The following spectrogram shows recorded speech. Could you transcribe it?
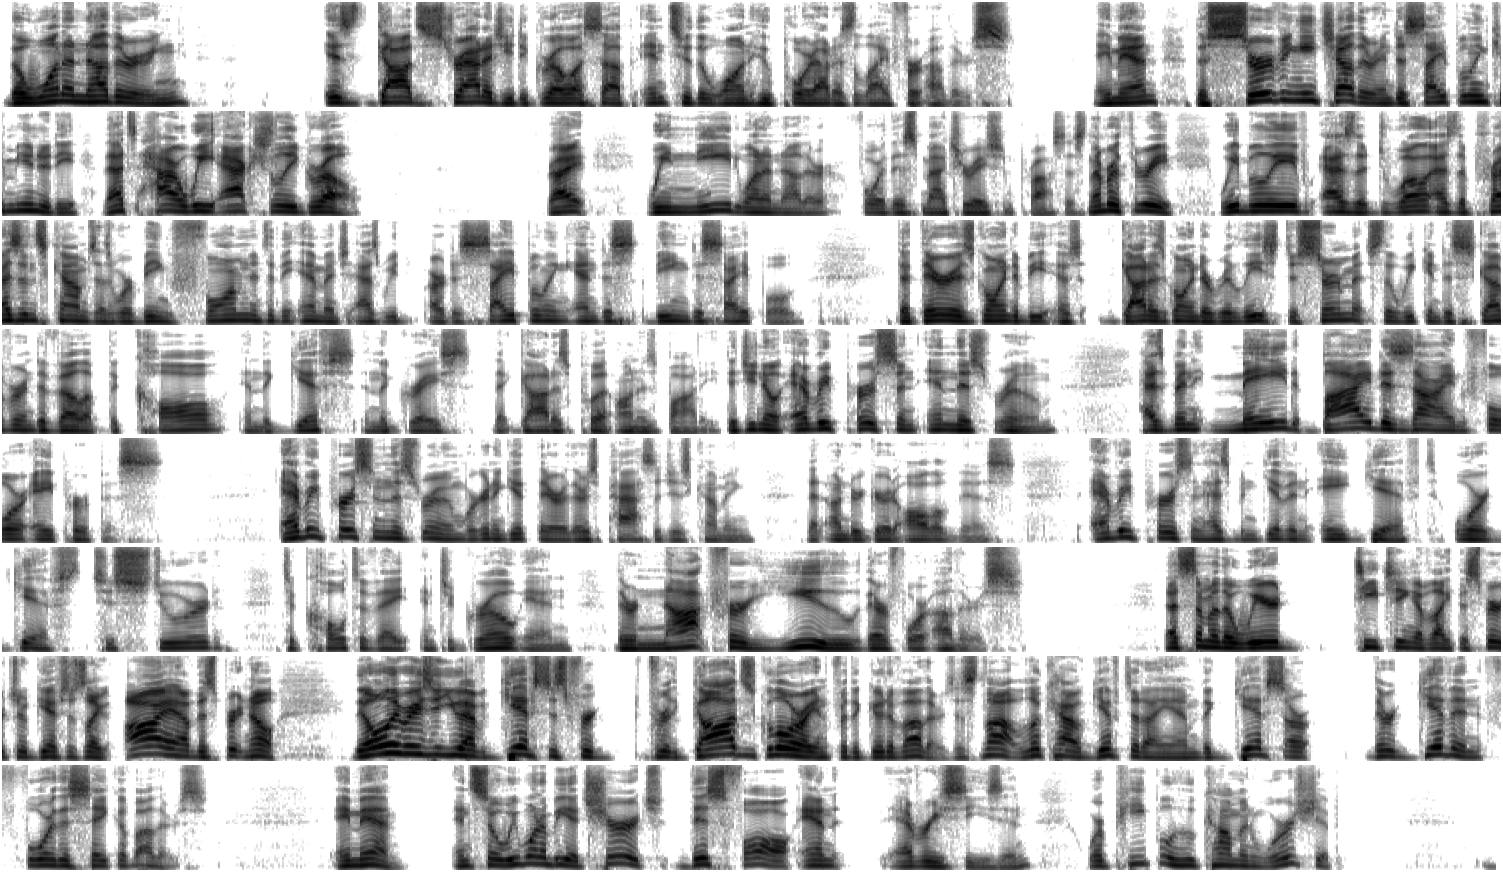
the one anothering is God's strategy to grow us up into the one who poured out his life for others. Amen. The serving each other and discipling community, that's how we actually grow. Right? We need one another for this maturation process. Number 3, we believe as the dwell as the presence comes as we're being formed into the image as we are discipling and dis, being discipled, that there is going to be, as God is going to release discernment so that we can discover and develop the call and the gifts and the grace that God has put on his body. Did you know every person in this room has been made by design for a purpose? Every person in this room, we're going to get there, there's passages coming that undergird all of this. Every person has been given a gift or gifts to steward, to cultivate, and to grow in. They're not for you, they're for others. That's some of the weird teaching of like the spiritual gifts. It's like, I have the spirit. No, the only reason you have gifts is for, for God's glory and for the good of others. It's not, look how gifted I am. The gifts are, they're given for the sake of others. Amen. And so we want to be a church this fall and every season where people who come and worship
